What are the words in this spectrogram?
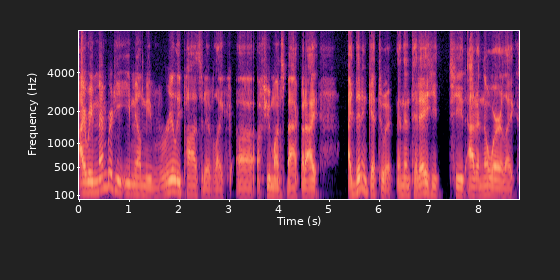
I remembered he emailed me really positive like uh, a few months back, but I, I didn't get to it. And then today he he out of nowhere like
